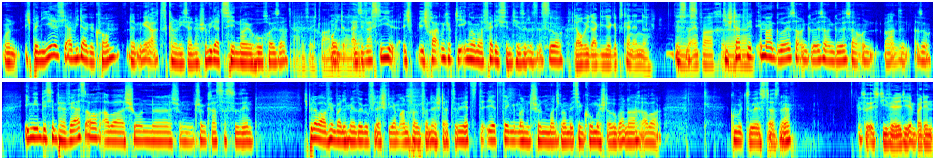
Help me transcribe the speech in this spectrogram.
Und ich bin jedes Jahr wiedergekommen und hab mir gedacht, das kann doch nicht sein, da schon wieder zehn neue Hochhäuser. ja, das ist echt Wahnsinn. Und also was die, ich, ich frage mich, ob die irgendwann mal fertig sind hier. So, das ist so, ich glaube, da, hier gibt es kein Ende. Das es ist, einfach. die Stadt äh, wird immer größer und größer und größer und Wahnsinn. Also irgendwie ein bisschen pervers auch, aber schon, äh, schon, schon krass, das zu sehen. Ich bin aber auf jeden Fall nicht mehr so geflasht wie am Anfang von der Stadt. So jetzt, jetzt denkt man schon manchmal ein bisschen komisch darüber nach, aber gut, so ist das, ne? So ist die Welt hier bei den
